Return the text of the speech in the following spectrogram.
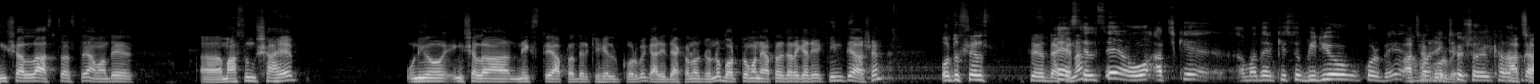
ইনশাল্লাহ আস্তে আস্তে আমাদের মাসুম সাহেব, উনিও ইনশাল্লাহ নেক্সট ডে আপনাদেরকে হেল্প করবে গাড়ি দেখানোর জন্য। বর্তমানে আপনারা যারা গাড়ি কিনতে আসেন, ও তো সেলস দেখে না? সেলসে। ও আজকে আমাদের কিছু ভিডিও করবে। আচ্ছা, করবে। শরীর খারাপ আচ্ছা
